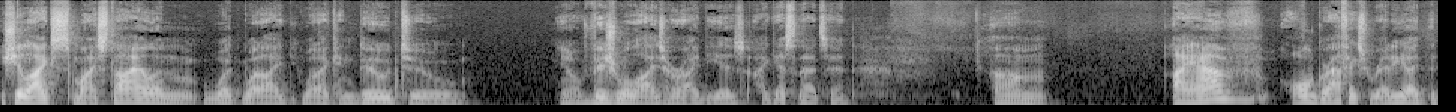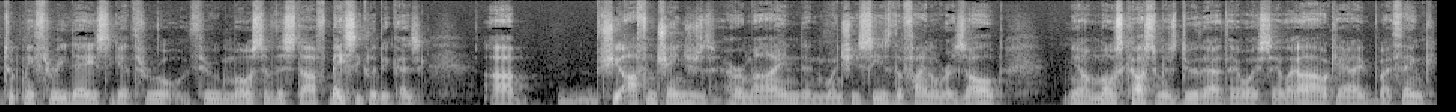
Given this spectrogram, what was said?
she likes my style and what, what I what I can do to, you know, visualize her ideas. I guess that's it. Um, I have all graphics ready. I, it took me three days to get through through most of the stuff, basically because uh, she often changes her mind, and when she sees the final result, you know, most customers do that. They always say like, "Oh, okay, I, I think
